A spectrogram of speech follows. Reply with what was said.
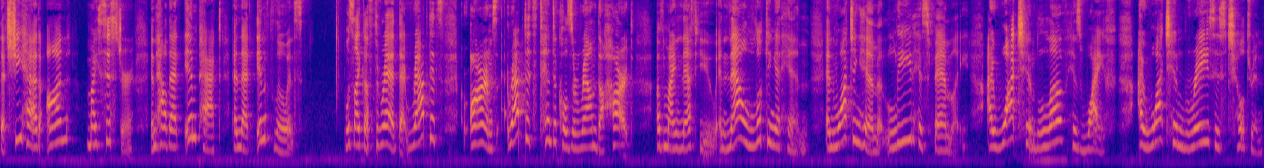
that she had on my sister and how that impact and that influence was like a thread that wrapped its arms, wrapped its tentacles around the heart of my nephew and now looking at him and watching him lead his family. I watch him love his wife. I watch him raise his children.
